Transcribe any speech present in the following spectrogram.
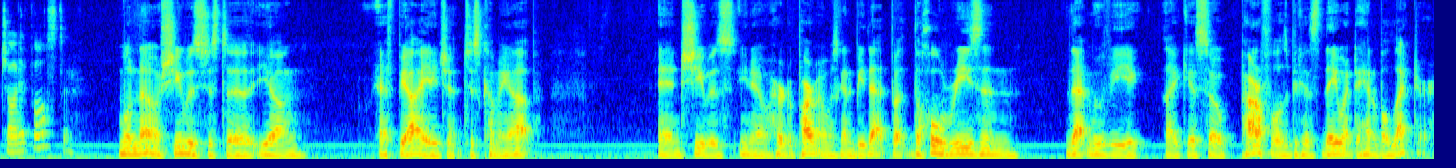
Jodie Foster. Well, no, she was just a young FBI agent just coming up, and she was, you know, her department was going to be that. But the whole reason that movie like is so powerful is because they went to Hannibal Lecter.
